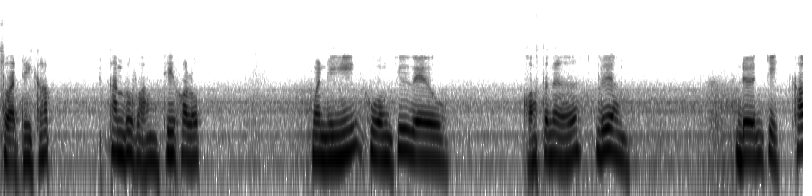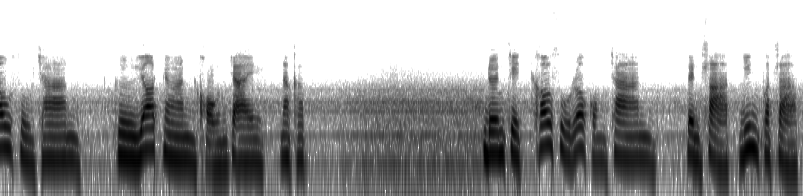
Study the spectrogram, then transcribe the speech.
สวัสดีครับ ท่านผู้ฟังที่เคารพ วันนี้ห่วงชื่อเวล ขอเสนอเรื่อง เดินจิตเข้าสู่ฌานคือยอดงานของใจนะครับ เดินจิตเข้าสู่โลกของฌานเป็นศาสตร์ยิ่งกว่าศาสตร์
